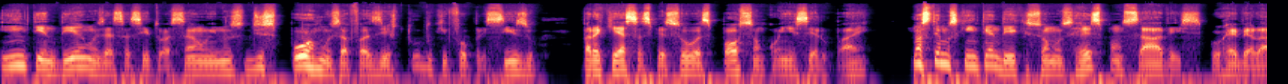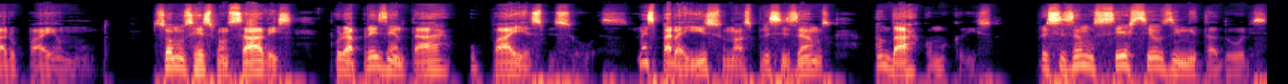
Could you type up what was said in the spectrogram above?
e entendermos essa situação e nos dispormos a fazer tudo o que for preciso para que essas pessoas possam conhecer o Pai, nós temos que entender que somos responsáveis por revelar o Pai ao mundo. Somos responsáveis por apresentar o Pai às pessoas. Mas para isso nós precisamos andar como Cristo. Precisamos ser seus imitadores.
